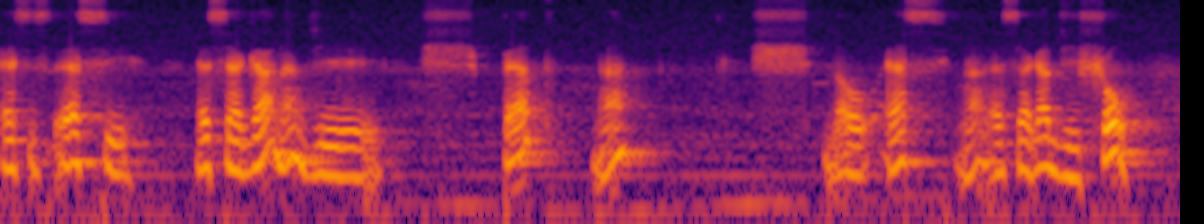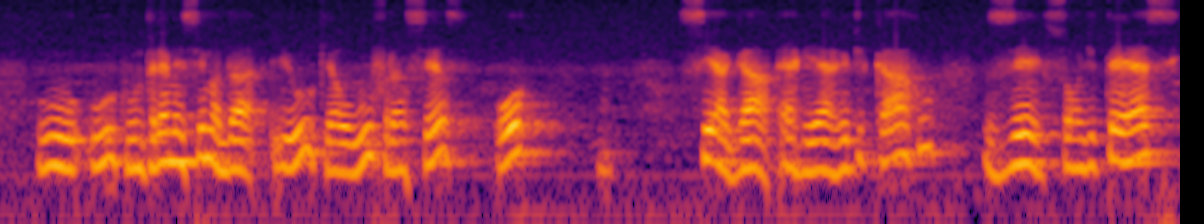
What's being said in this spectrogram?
S, S, SH, né, de pet, né, dá o S, né, SH de show, o U com trema em cima da U, que é o U francês, O, CH, RR de carro, Z, som de TS,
